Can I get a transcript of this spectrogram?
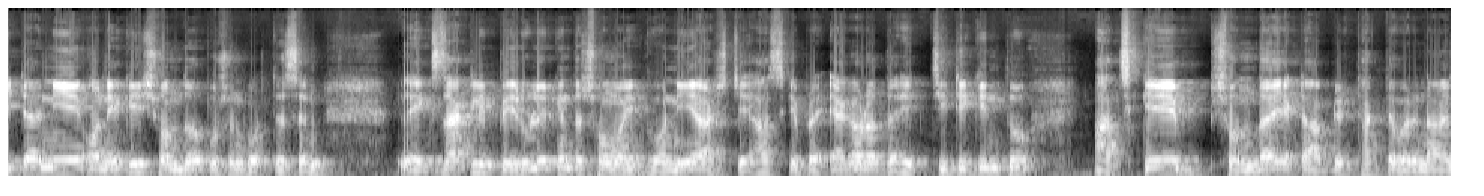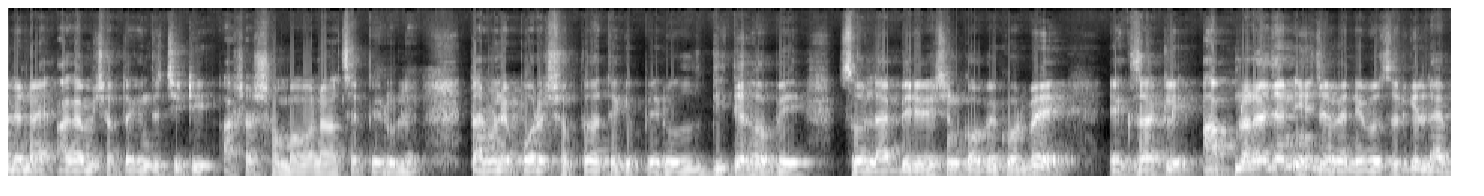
এটা নিয়ে অনেকেই সন্দেহ পোষণ করতেছেন। এক্স্যাক্টলি পেরুলের কিন্তু সময় ঘনিয়ে আসছে। আজকে প্রায় এগারো তারিখ। চিঠি কিন্তু আজকে সন্ধ্যায় একটা আপডেট থাকতে পারে, না হলে নয়, আগামী সপ্তাহে কিন্তু চিঠি আসার সম্ভাবনা আছে পেরুলে তার মানে পরের সপ্তাহ থেকে পেরুল দিতে হবে। সো ল্যাব ভেরিফিকেশন কবে করবে? এক্স্যাক্টলি আপনারা জানিয়ে যাবেন। এবছর কি ল্যাব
